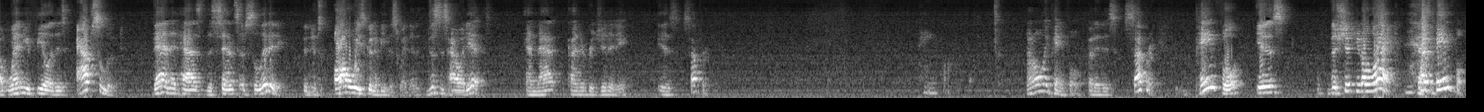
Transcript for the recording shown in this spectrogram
But when you feel it is absolute, then it has the sense of solidity, that it's always going to be this way, that this is how it is. And that kind of rigidity is suffering. Painful. Not only painful, but it is suffering. Painful is the shit you don't like. That's painful.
